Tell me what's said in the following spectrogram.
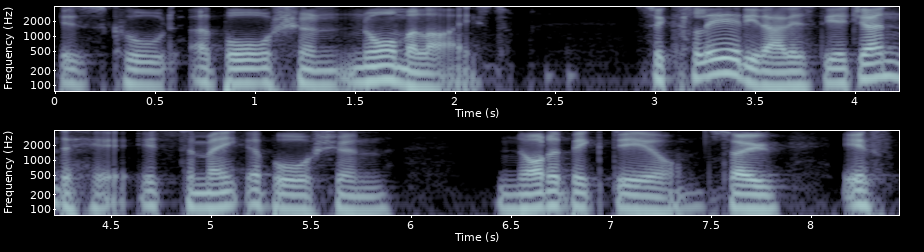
is called abortion normalized. So clearly, that is the agenda here. It's to make abortion not a big deal. So if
